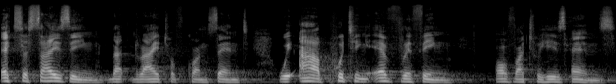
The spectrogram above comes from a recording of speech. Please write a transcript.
exercising that right of consent. We are putting everything over to His hands.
